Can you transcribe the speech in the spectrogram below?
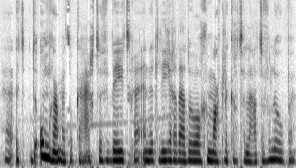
het, de omgang met elkaar te verbeteren. En het leren daardoor gemakkelijker te laten verlopen.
